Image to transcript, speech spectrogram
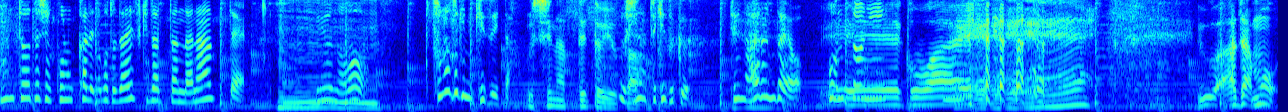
本当私この彼のこと大好きだったんだなってうんいうのをその時に気づいた。ー失ってというか。失って気づく。っていうのあるんだよ。本当に、えー怖い。え うわじゃあもう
